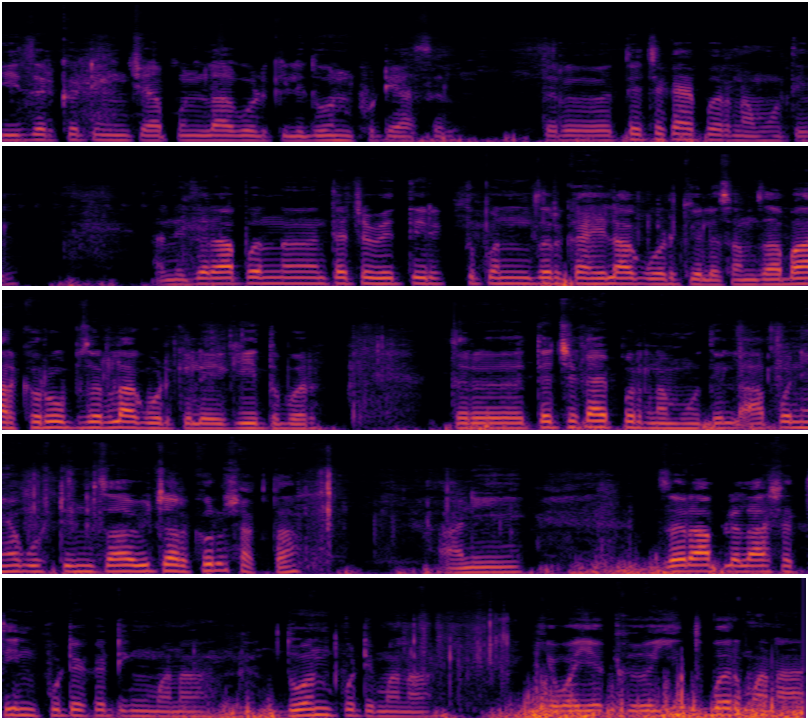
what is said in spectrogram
ही जर कटिंगची आपण लागवड केली दोन फुटी असेल तर त्याचे काय परिणाम होतील? आणि जर आपण त्याच्या व्यतिरिक्त पण जर काही लागवड केलं समजा बारकं रोप जर लागवड केलं एक इथभर तर त्याचे काय परिणाम होतील? आपण ह्या गोष्टींचा विचार करू शकता. आणि जर आपल्याला अशा तीन फुटे कटिंग म्हणा दोन फुटे म्हणा किंवा एक इतभर म्हणा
